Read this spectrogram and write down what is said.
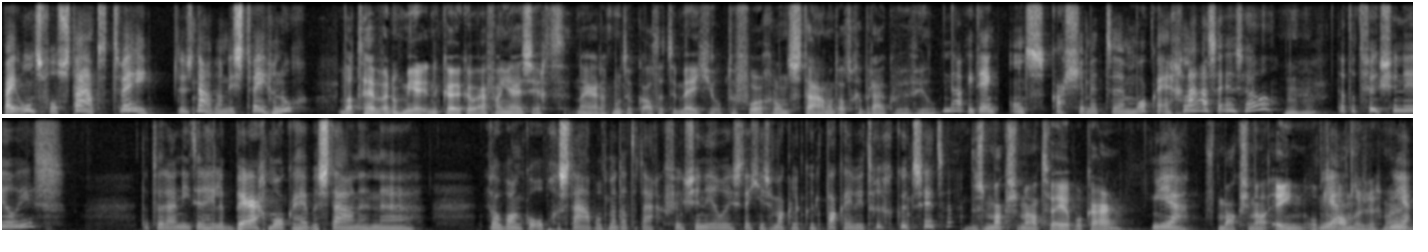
bij ons volstaat twee. Dus nou, dan is twee genoeg. Wat hebben we nog meer in de keuken waarvan jij zegt, nou ja, dat moet ook altijd een beetje op de voorgrond staan, want dat gebruiken we veel? Nou, ik denk ons kastje met uh, mokken en glazen en zo, -hmm. dat dat functioneel is. Dat we daar niet een hele berg mokken hebben staan en uh, zo wankel opgestapeld, maar dat het eigenlijk functioneel is, dat je ze makkelijk kunt pakken en weer terug kunt zetten. Dus maximaal twee op elkaar? Ja. Of maximaal één op de ja. ander, zeg maar? Ja.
